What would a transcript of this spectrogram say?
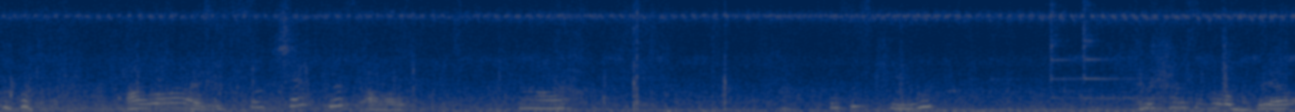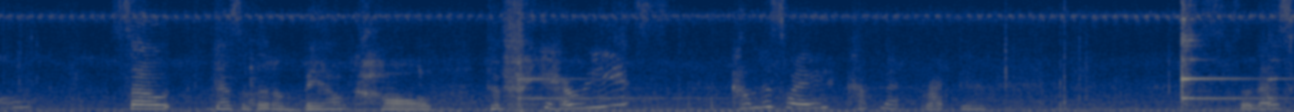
Alright, so check this out. Now, this is cute. And it has a little bell. So there's a little bell called the fairies. Come this way. Come back right there. So that's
